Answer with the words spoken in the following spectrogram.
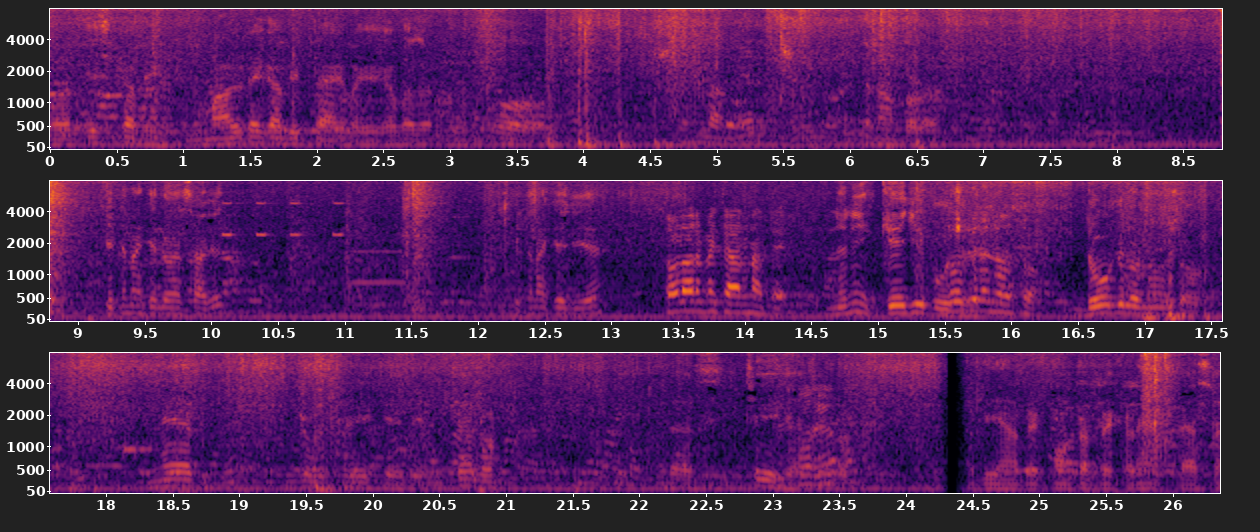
اور اس کا بھی مالٹے کا بھی ٹیگ لگے گا وزن او اتنا بڑا۔ کتنا کلو ہے ساجد؟ کتنا کے جی ہے؟ سولہ روپے چار نہ تھے نہیں نہیں کے جی پوچھ رہے۔ نو سو۔ دو کلو نو سو۔ Net two three K G. چلو۔ بس ٹھیک ہے چلو۔ ابھی یہاں پہ کاؤنٹر پہ کھڑے ہیں پیسہ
